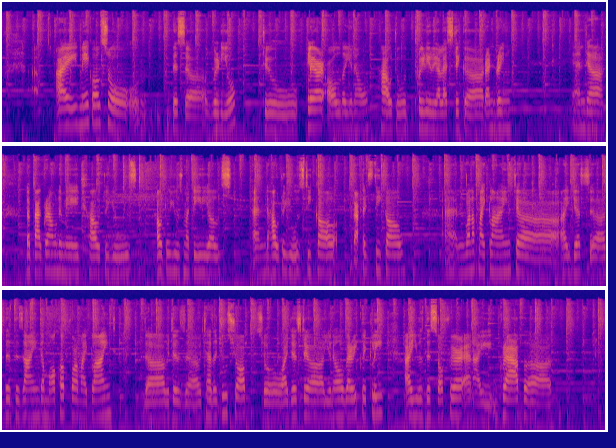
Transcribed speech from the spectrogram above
i make also this uh, video to clear all the you know how to 3d realistic uh, rendering and uh, the background image how to use how to use materials and how to use decal graphics decal. And one of my client uh, i just uh, designed a mock-up for my client uh, which is uh, which has a juice shop. So i just uh, you know very quickly i use this software and i grab uh,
